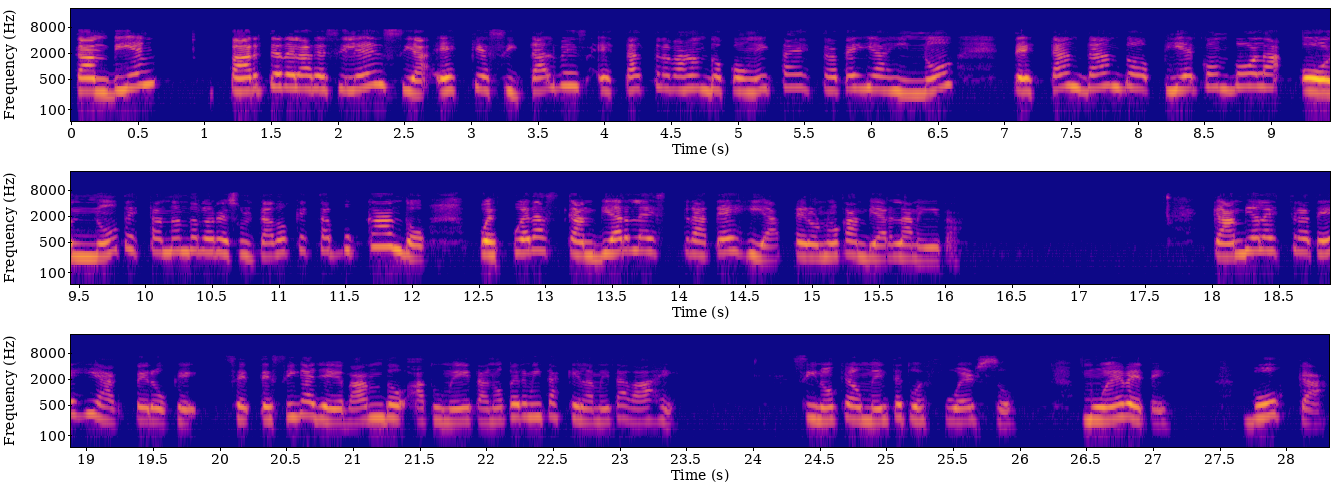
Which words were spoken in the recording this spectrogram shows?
También Parte de la resiliencia es que si tal vez estás trabajando con estas estrategias y no te están dando pie con bola o no te están dando los resultados que estás buscando, pues puedas cambiar la estrategia, pero no cambiar la meta. Cambia la estrategia, pero que se te siga llevando a tu meta. No permitas que la meta baje, sino que aumente tu esfuerzo. Muévete, busca,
